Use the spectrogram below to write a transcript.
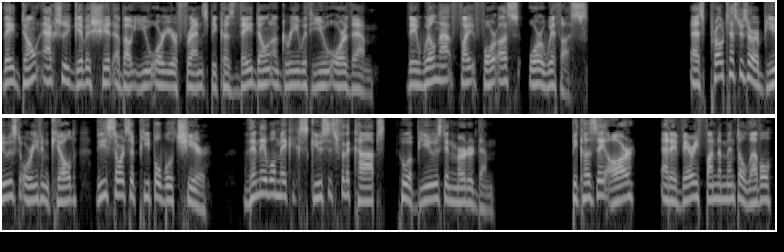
They don't actually give a shit about you or your friends because they don't agree with you or them. They will not fight for us or with us. As protesters are abused or even killed, these sorts of people will cheer. Then they will make excuses for the cops who abused and murdered them. Because they are, at a very fundamental level,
